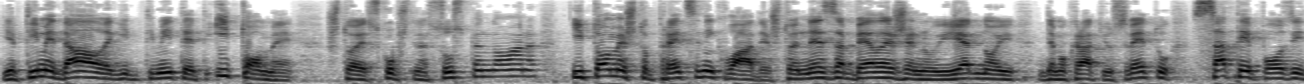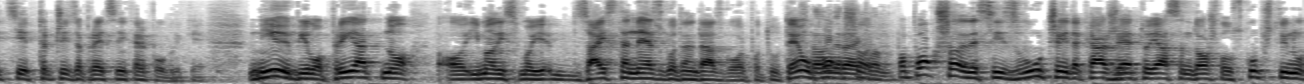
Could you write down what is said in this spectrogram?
jer time je dala legitimitet i tome što je skupština suspendovana i tome što predsednik vlade, što je nezabeleženo u jednoj demokratiji u svetu, sa te pozicije trči za predsednika Republike. Nije joj bilo prijatno, imali smo zaista nezgodan razgovor po tu temu. Pokušala- pa pokušala je da se izvuče i da kaže, eto, ja sam došla u skupštinu,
